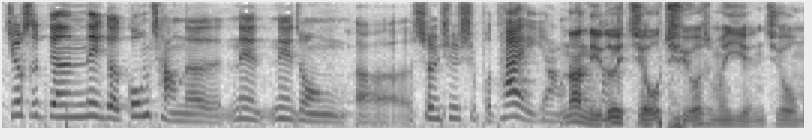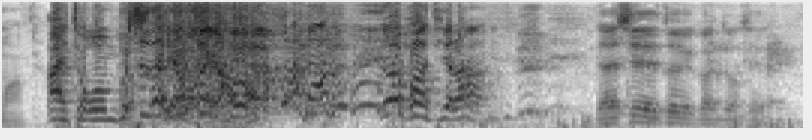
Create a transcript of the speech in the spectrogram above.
就是跟那个工厂的那那种呃顺序是不太一样的。那你对酒曲有什么研究吗？哎，这我们不是在聊这个，好吧？又跑题了。来，谢谢这位观众，谢谢。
